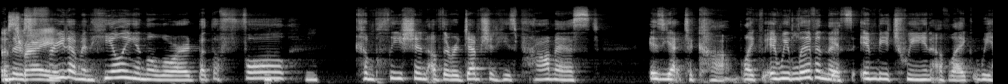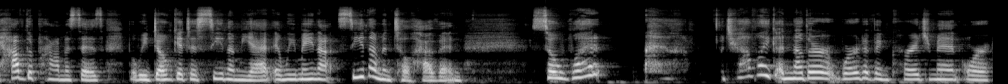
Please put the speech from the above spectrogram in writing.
And That's there's right. freedom and healing in the Lord, but the full mm-hmm. Completion of the redemption He's promised is yet to come. Like, and we live in this in between of like, we have the promises, but we don't get to see them yet, and we may not see them until heaven. So, what do you have like another word of encouragement or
